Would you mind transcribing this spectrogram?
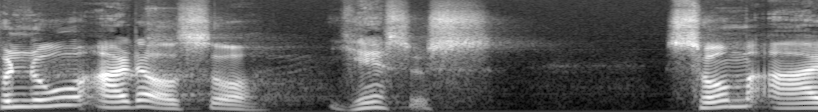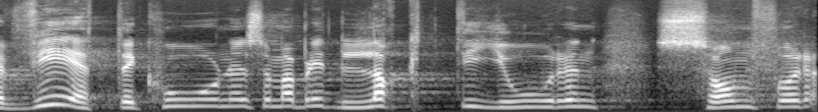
For nå er det altså Jesus som er hvetekornet som har blitt lagt i jorden, som for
